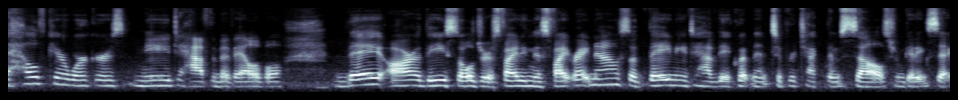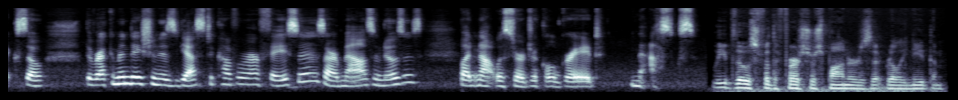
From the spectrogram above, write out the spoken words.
the healthcare workers need to have them available. They are the soldiers fighting this fight right now, so they need to have the equipment to protect themselves from getting sick. So the recommendation is yes to cover our faces, our mouths and noses, but not with surgical grade masks. Leave those for the first responders that really need them.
